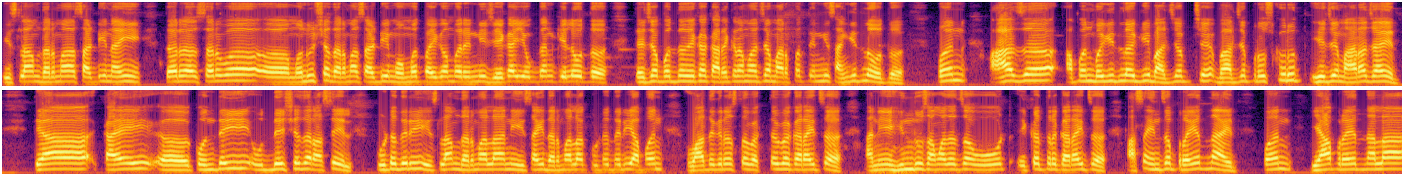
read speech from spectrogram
इस्लाम धर्मासाठी नाही तर सर्व मनुष्य धर्मासाठी मोहम्मद पैगंबर यांनी जे काही योगदान केलं होतं त्याच्याबद्दल एका कार्यक्रमाच्या मार्फत त्यांनी सांगितलं होतं. पण आज आपण बघितलं की भाजपचे भाजप पुरस्कृत हे जे महाराज आहेत त्या काय कोणतेही उद्देश जर असेल कुठंतरी इस्लाम धर्माला आणि इसाई धर्माला कुठंतरी आपण वादग्रस्त वक्तव्य करायचं आणि हिंदू समाजाचा वोट एकत्र करायचं असा यांचा प्रयत्न आहेत. पण या प्रयत्नाला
